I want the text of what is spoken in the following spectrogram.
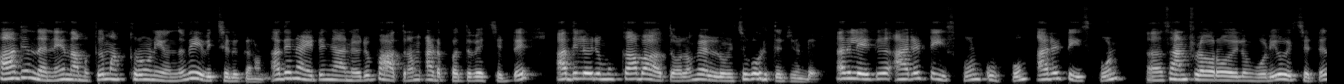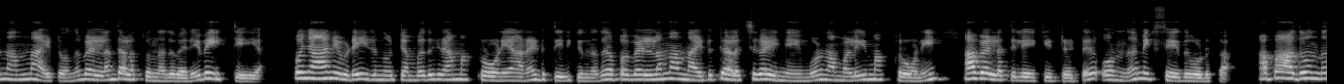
ആദ്യം തന്നെ നമുക്ക് മക്രോണി ഒന്ന് വേവിച്ചെടുക്കണം. അതിനായിട്ട് ഞാനൊരു പാത്രം അടുപ്പത്ത് വെച്ചിട്ട് അതിലൊരു മുക്കാ ഭാഗത്തോളം വെള്ളമൊഴിച്ച് കൊടുത്തിട്ടുണ്ട്. അതിലേക്ക് അര ടീസ്പൂൺ ഉപ്പും അര ടീസ്പൂൺ സൺഫ്ലവർ ഓയിലും കൂടി ഒഴിച്ചിട്ട് നന്നായിട്ടൊന്ന് വെള്ളം തിളക്കുന്നത് വരെ വെയിറ്റ് ചെയ്യുക. അപ്പോൾ ഞാനിവിടെ ഇരുന്നൂറ്റമ്പത് ഗ്രാം മക്രോണിയാണ് എടുത്തിരിക്കുന്നത്. അപ്പോൾ വെള്ളം നന്നായിട്ട് തിളച്ച് കഴിഞ്ഞ് കഴിയുമ്പോൾ നമ്മൾ ഈ മക്രോണി ആ വെള്ളത്തിലേക്ക് ഇട്ടിട്ട് ഒന്ന് മിക്സ് ചെയ്ത് കൊടുക്കുക. അപ്പൊ അതൊന്ന്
